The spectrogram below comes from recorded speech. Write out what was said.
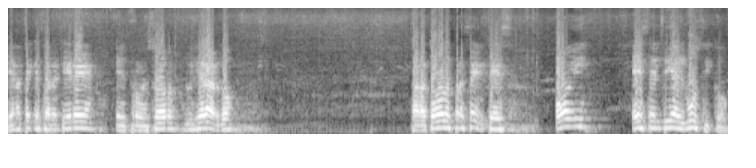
Bien, antes que se retire el profesor Luis Gerardo, para todos los presentes, hoy es el Día del Músico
